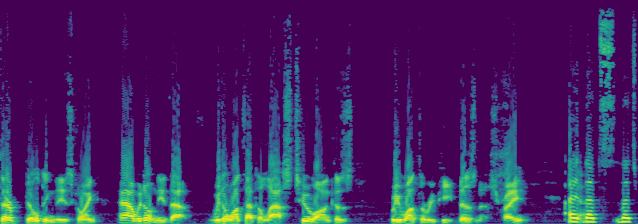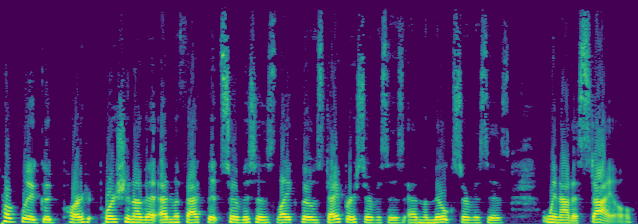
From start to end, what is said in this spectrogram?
They're building these going, ah, we don't need that. We don't want that to last too long because we want the repeat business, right? I, that's that's probably a good part portion of it, and the fact that services like those diaper services and the milk services went out of style.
